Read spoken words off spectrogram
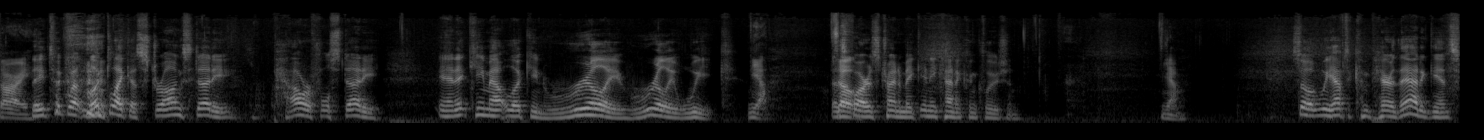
Sorry. They took what looked like a strong study, powerful study, and it came out looking really, really weak yeah. as so, far as trying to make any kind of conclusion. yeah. So we have to compare that against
